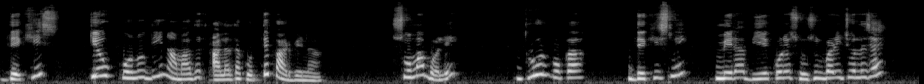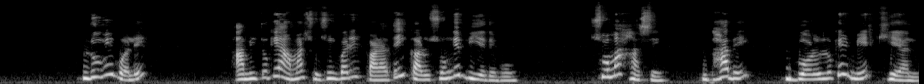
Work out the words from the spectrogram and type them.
দেখিস, কেউ কোনো দিন আমাদের আলাদা করতে পারবে না। সোমা বলে, ধুর বোকা দেখিসনি মেয়েরা বিয়ে করে শ্বশুর বাড়ি চলে যায়। রুমি বলে, আমি তোকে আমার শ্বশুর বাড়ির পাড়াতেই কারোর সঙ্গে বিয়ে দেব। সোমা হাসে। ভাবে বড় লোকের মেয়ের খেয়াল।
